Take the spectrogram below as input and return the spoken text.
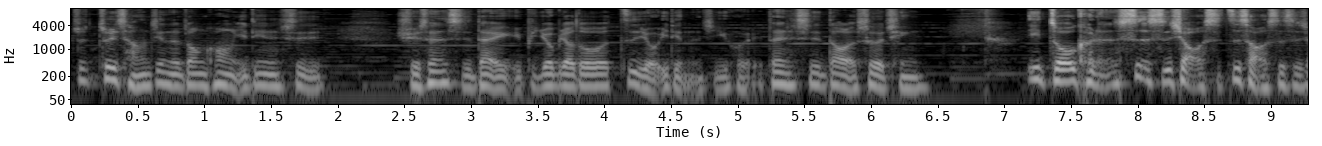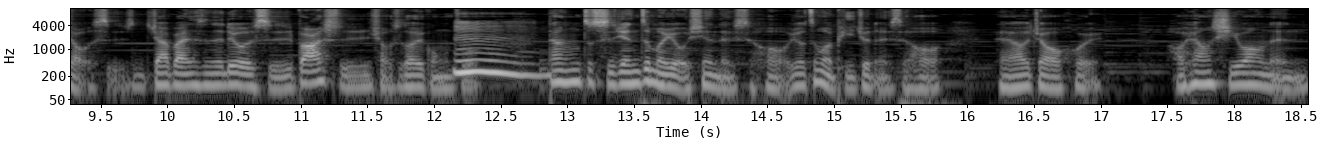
最最常见的状况一定是学生时代比较比较多自由一点的机会，但是到了社青，一周可能四十小时，至少四十小时，加班甚至六十八十小时都在工作。嗯，当这时间这么有限的时候，又这么疲倦的时候，来到教会，好像希望能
